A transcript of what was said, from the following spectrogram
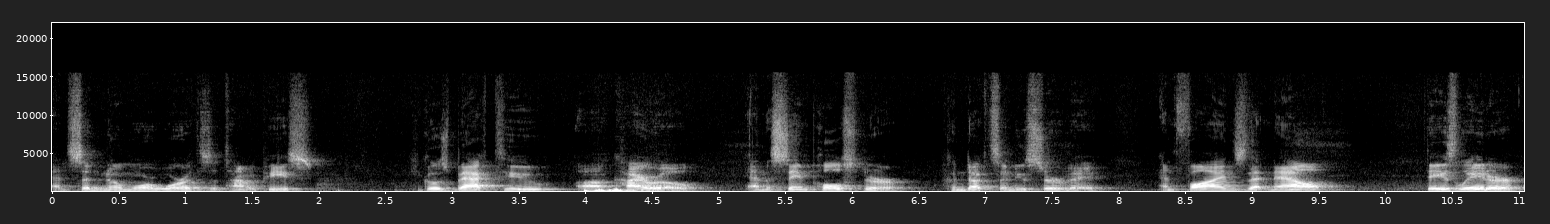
and said no more war, this is a time of peace, he goes back to uh, Cairo and the same pollster conducts a new survey and finds that now, days later,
